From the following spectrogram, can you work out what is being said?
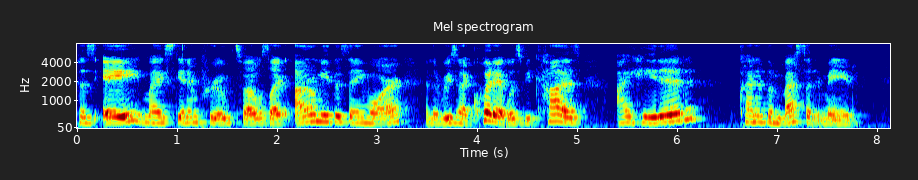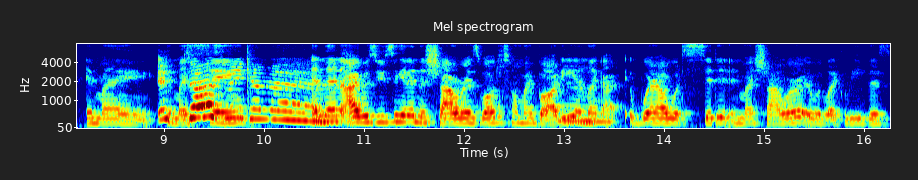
Cause a my skin improved, so I was like, I don't need this anymore. And the reason I quit it was because I hated kind of the mess that it made in my in my does sink. make a mess. And then I was using it in the shower as well, just on my body, and like Mm. I, where I would sit it in my shower, it would like leave this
